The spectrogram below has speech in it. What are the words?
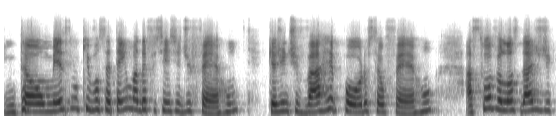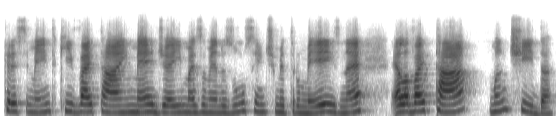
Então, mesmo que você tenha uma deficiência de ferro, que a gente vá repor o seu ferro, ferro, a sua velocidade de crescimento, que vai estar tá, em média aí mais ou menos um centímetro mês, né? Ela vai estar tá mantida.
